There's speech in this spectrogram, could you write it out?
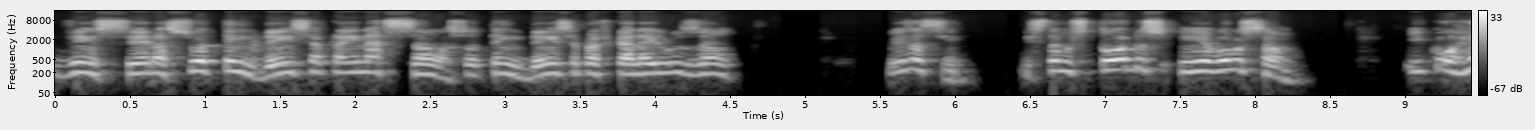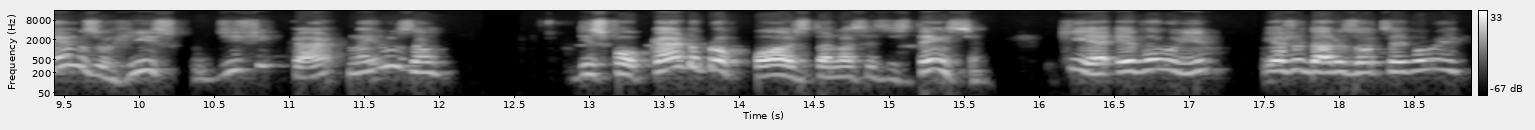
vencer a sua tendência para a inação, a sua tendência para ficar na ilusão. Veja assim, estamos todos em evolução e corremos o risco de ficar na ilusão, desfocar do propósito da nossa existência, que é evoluir e ajudar os outros a evoluir.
